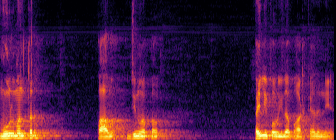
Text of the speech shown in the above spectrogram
ਮੂਲ ਮੰਤਰ, ਭਾਵ ਜਿਹਨੂੰ ਆਪਾਂ ਪਹਿਲੀ ਪੌੜੀ ਦਾ ਪਾਠ ਕਹਿ ਦਿੰਦੇ ਆ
